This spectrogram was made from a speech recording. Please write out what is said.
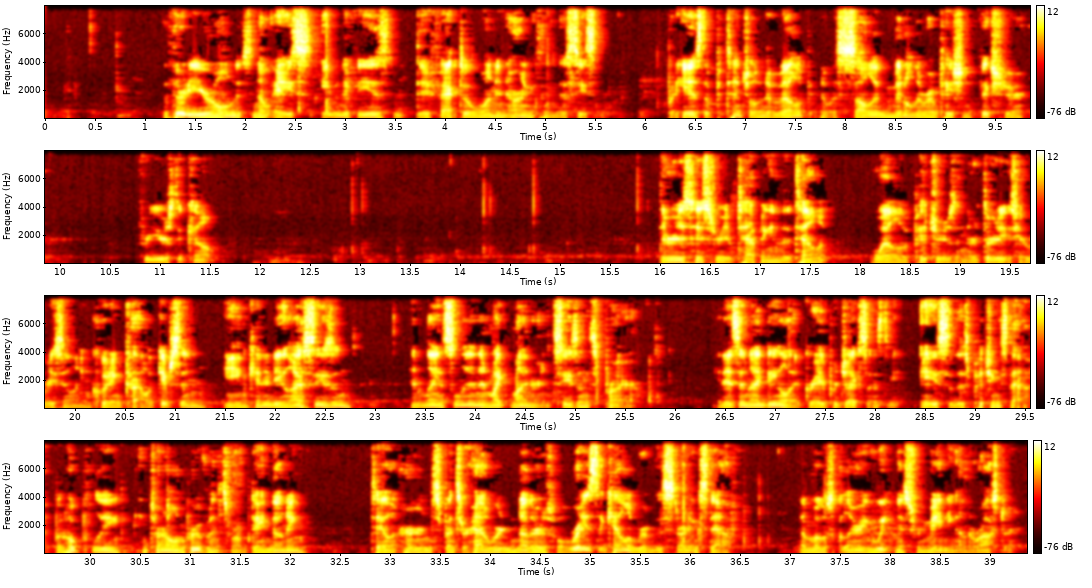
The 30 year old is no ace, even if he is de facto one in Arlington this season, but he has the potential to develop into a solid middle of the rotation fixture for years to come. There is history of tapping into the talent well of pitchers in their 30s here recently, including Kyle Gibson, Ian Kennedy last season, and Lance Lynn and Mike Minor in seasons prior. It isn't ideal that Gray projects as the ace of this pitching staff, but hopefully internal improvements from Dane Dunning, Taylor Hearn, Spencer Howard, and others will raise the caliber of this starting staff, the most glaring weakness remaining on the roster.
